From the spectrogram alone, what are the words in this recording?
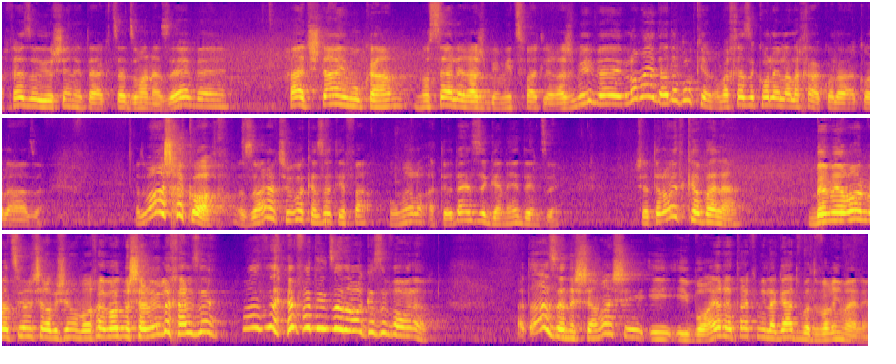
אחרי זה הוא יושן את הקצת זמן הזה, ואחד, שתיים הוא קם, נוסע לרשב"י, מצפת לרשב"י, ולומד עד הבוקר, ואחרי זה כולל הלכה, כל, ה, כל הזה. אז מה יש לך כוח? אז זו הייתה תשובה כזאת יפה. הוא אומר לו, אתה יודע איזה גן עדן זה? שאתה לומד קבלה, במירון, בציון של רבי שמעון ברוך ועוד משלמים לך על זה? מה זה, איפה תמצא דבר כזה בעולם? אתה יודע, זו נשמה שהיא בוערת רק מלגעת בדברים האלה.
